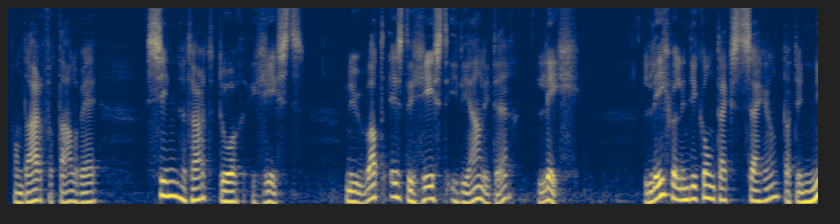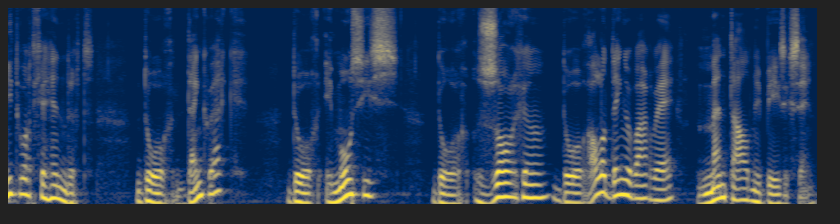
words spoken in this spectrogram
Vandaar vertalen wij zien het hart door geest. Nu, wat is de geest idealiter? Leeg. Leeg wil in die context zeggen dat hij niet wordt gehinderd door denkwerk, door emoties, door zorgen, door alle dingen waar wij mentaal mee bezig zijn.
